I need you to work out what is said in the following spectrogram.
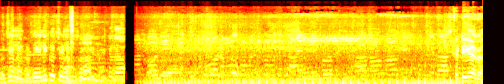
వచ్చానా కొద్దిగా వెనక్కి వచ్చానా శెట్టి గారు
